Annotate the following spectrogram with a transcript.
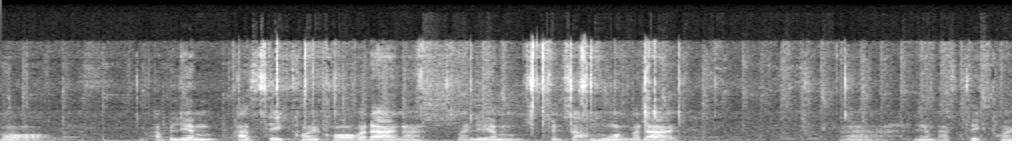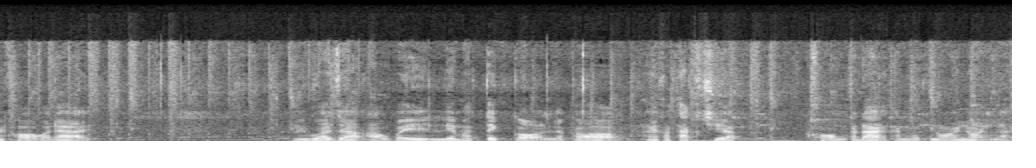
ก็เอาไปเลี่ยมพลาสติกห้อยคอก็ได้นะไปเลี่ยมเป็นสามห่วงก็ได้อ่าเลี่ยมพลาสติกห้อยคอก็ได้ หรือว่าจะเอาไปเลี่ยมพลาสติกก่อน แล้วก็ให้เขาถักเชือกคล้องก็ได้ถ้างบน้อยหน่อยนะ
